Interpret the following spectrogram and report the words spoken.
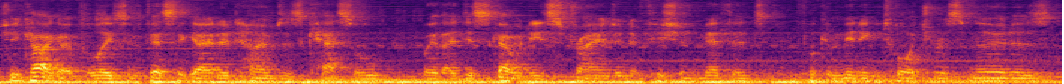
Chicago police investigated Holmes's castle, where they discovered his strange and efficient methods for committing torturous murders.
